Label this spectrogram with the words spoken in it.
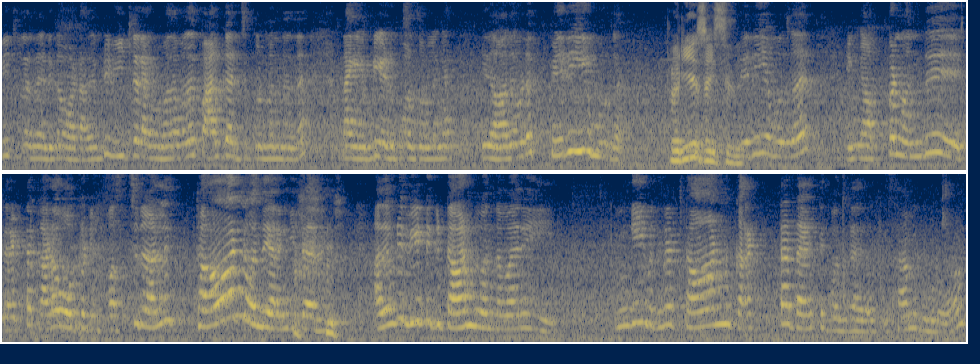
வீட்ல இருந்து எடுக்க மாட்டோம். அது எப்படி வீட்ல நாங்க முத முத பால் காய்ச்சி கொண்டு வந்ததை நாங்க எப்படி எடுப்போம் சொல்லுங்க. இது அதை விட பெரிய முருகர் பெரிய சைஸ் இது. பெரிய முருகர் எங்க அப்பன் வந்து கரெக்டா கடை ஓப்பனிங் ஃபர்ஸ்ட் நாள் டான் வந்து இறங்கிட்டாரு. அது எப்படி வீட்டுக்கு டான் வந்த மாதிரி? இங்கேயும் பார்த்தீங்கன்னா டான் கரெக்டா டயத்துக்கு வந்தாரு ஓகே சாமி கும்பிடுவோம்.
